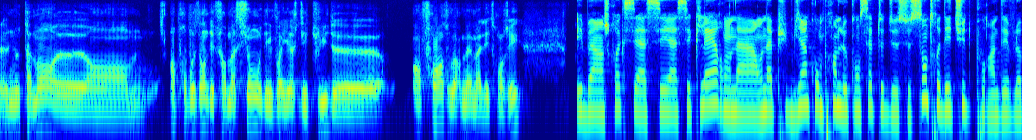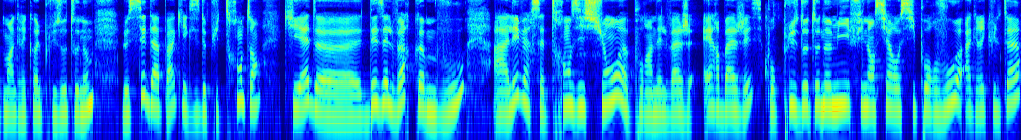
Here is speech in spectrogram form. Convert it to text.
euh, notamment euh, en, proposant des formations ou des voyages d'études euh, en France, voire même à l'étranger, eh ben, je crois que c'est assez, assez clair. On a, on a pu bien comprendre le concept de ce centre d'études pour un développement agricole plus autonome, le CEDAPA, qui existe depuis 30 ans, qui aide euh, des éleveurs comme vous à aller vers cette transition euh, pour un élevage herbagé, pour plus d'autonomie financière aussi pour vous, agriculteurs,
